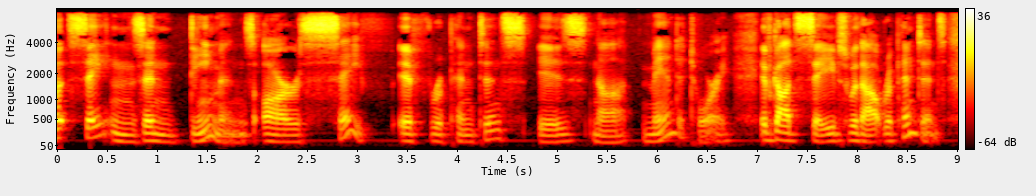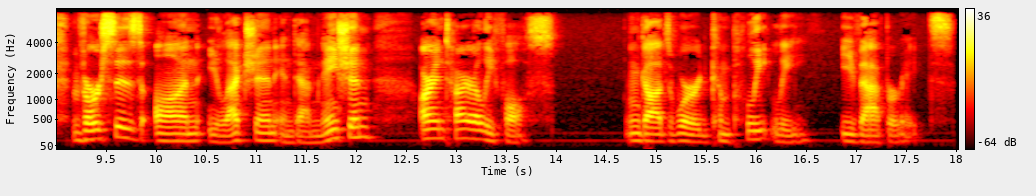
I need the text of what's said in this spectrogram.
but Satan's and demons are safe if repentance is not mandatory, if God saves without repentance. Verses on election and damnation are entirely false, and God's word completely evaporates.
